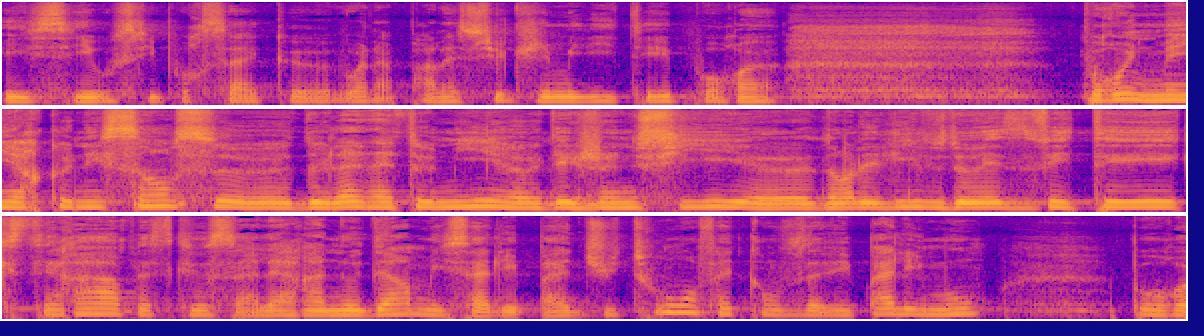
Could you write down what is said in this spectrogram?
Et c'est aussi pour ça que, voilà, par la suite, j'ai milité pour, euh, pour une meilleure connaissance euh, de l'anatomie euh, des jeunes filles dans les livres de SVT, etc. Parce que ça a l'air anodin, mais ça l'est pas du tout, en fait, quand vous n'avez pas les mots pour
